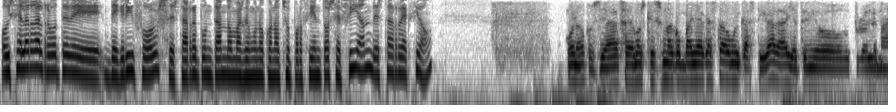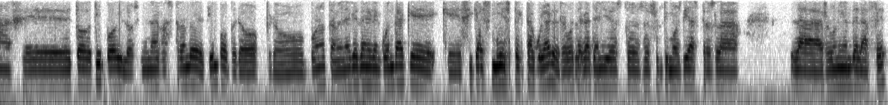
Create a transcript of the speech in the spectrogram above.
Hoy se alarga el rebote de, de Grifols, se está repuntando más de un 1,8%. ¿Se fían de esta reacción? Bueno, pues ya sabemos que es una compañía que ha estado muy castigada y ha tenido problemas eh, de todo tipo y los viene arrastrando de tiempo, pero, pero bueno, también hay que tener en cuenta que, que sí que es muy espectacular el rebote que ha tenido estos dos últimos días tras la, reunión de la FED,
